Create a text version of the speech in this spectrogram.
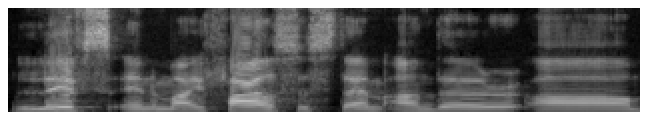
lives in my file system under uh,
